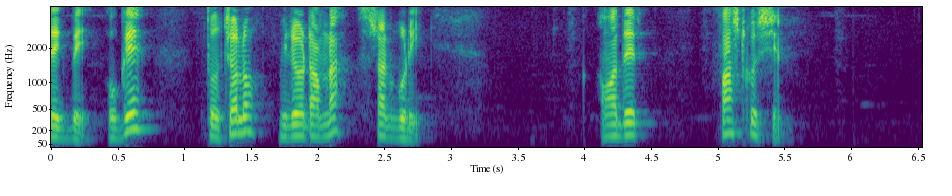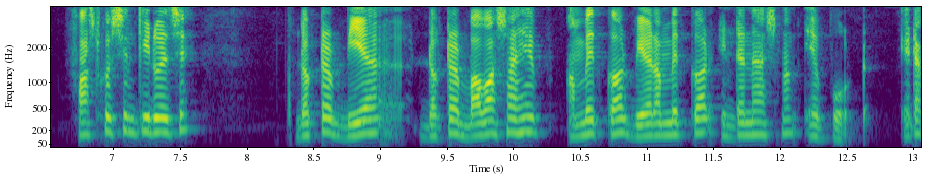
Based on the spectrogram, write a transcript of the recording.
দেখবে ওকে তো চলো, ভিডিওটা আমরা স্টার্ট করি। আমাদের ফার্স্ট কোশ্চেন ফার্স্ট কোশ্চেন কী রয়েছে? Doctor BR doctor Baba Saheb Ambedkar B R Ambedkar international airport, এটা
